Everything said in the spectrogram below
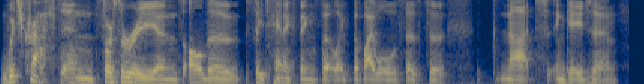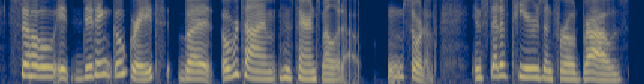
witchcraft and sorcery and all the satanic things that like the bible says to not engage in. So it didn't go great but over time his parents mellowed out. Mm, sort of Instead of tears and furrowed brows,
